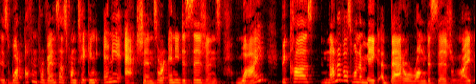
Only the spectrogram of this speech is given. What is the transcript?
is what often prevents us from taking any actions or any decisions. Why? Because none of us want to make a bad or wrong decision, right?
